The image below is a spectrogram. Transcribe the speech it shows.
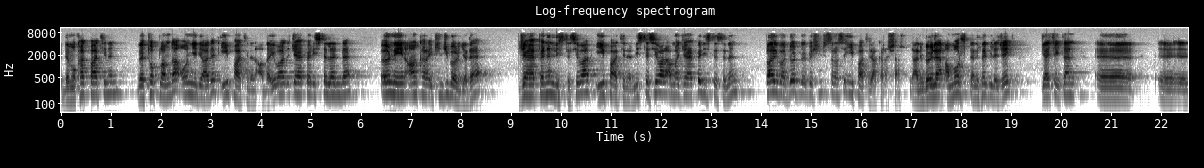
Demokrat Parti'nin ve toplamda 17 adet İyi Parti'nin adayı vardı CHP listelerinde. Örneğin Ankara 2. bölgede CHP'nin listesi var, İyi Parti'nin listesi var ama CHP listesinin galiba 4 ve 5. sırası İyi Partili arkadaşlar. Yani böyle amorf denilebilecek gerçekten e, e,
